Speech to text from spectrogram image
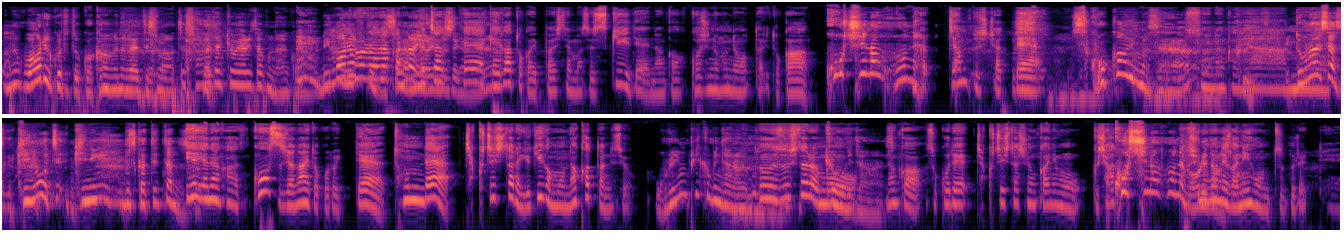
なんか悪いこととか考えてしまう。私、あれだけはやりたくないから。リバラフティングだからそんなんやちゃして、ましたけどね。怪我とかいっぱいしてます。スキーでなんか腰の骨折ったりとか、腰の骨、ジャンプしちゃって、すごくありません？そうなんか、いやーどないしたんもですか？木に落ち、木にぶつかっていったんですか？ういやいや、なんか、コースじゃないところ行って、飛んで、着地したら雪がもうなかったんですよ。オリンピックみたいな。そう、そしたら競もう、なんか、そこで着地した瞬間にもう、ぐしゃっと。腰の骨が腰折れたんですか？の骨が2本潰れて。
